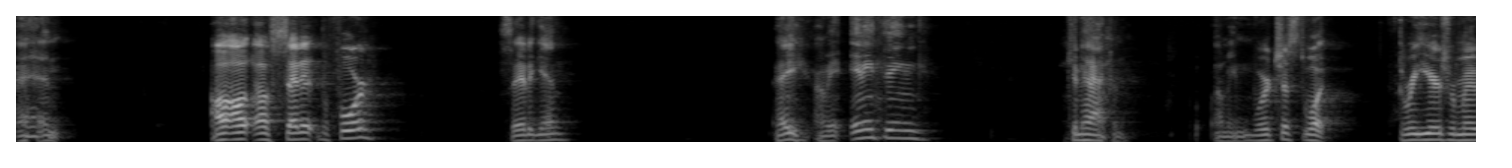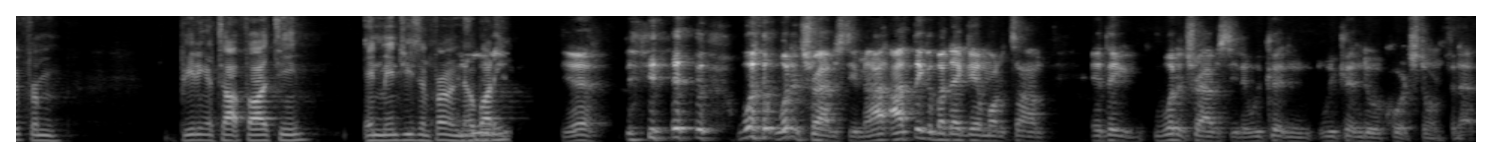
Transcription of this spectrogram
and I'll, I've said it before. Say it again. Hey, I mean anything can happen. I mean we're just what three years removed from beating a top five team, and Minges in front of nobody. Yeah, what what a travesty, man! I, I think about that game all the time and think what a travesty that we couldn't we couldn't do a court storm for that.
